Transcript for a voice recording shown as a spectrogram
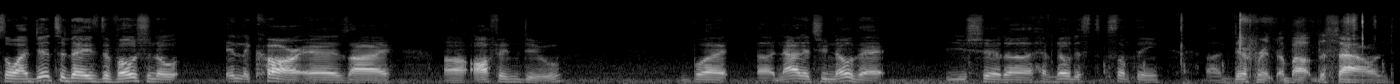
So I did today's devotional in the car as I uh, often do. But uh, now that you know that, you should uh, have noticed something uh, different about the sound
